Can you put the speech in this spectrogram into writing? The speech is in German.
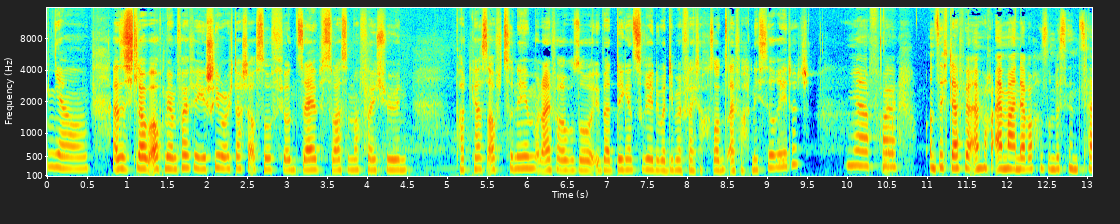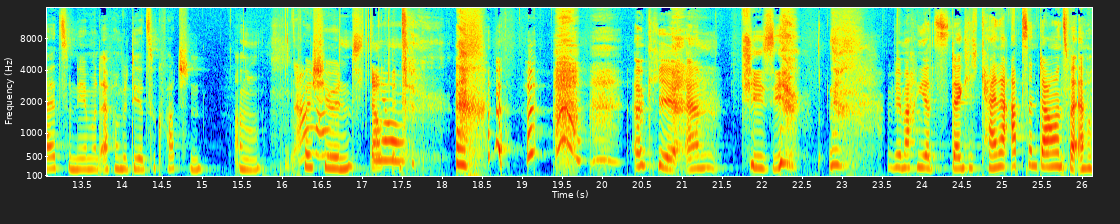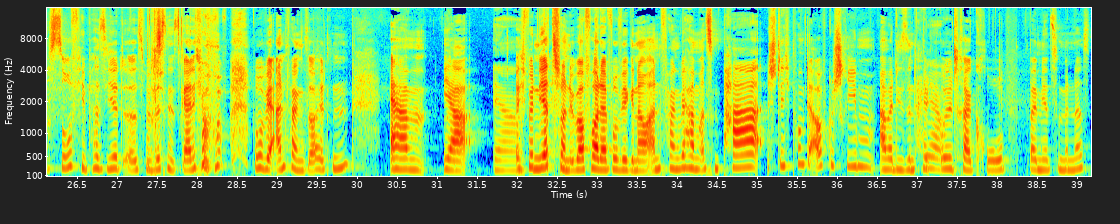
Ja, also ich glaube auch, mir haben voll viel geschrieben, aber ich dachte auch so, für uns selbst war es immer voll schön, Podcast aufzunehmen und einfach so über Dinge zu reden, über die man vielleicht auch sonst einfach nicht so redet. Ja, voll. Ja und sich dafür einfach einmal in der Woche so ein bisschen Zeit zu nehmen und einfach mit dir zu quatschen. Also, voll schön. Ich ja. okay, ähm. Cheesy. Wir machen jetzt, denke ich, keine Ups und Downs, weil einfach so viel passiert ist. Wir wissen jetzt gar nicht, wo, wo wir anfangen sollten. Ähm, ja, ja. Ich bin jetzt schon überfordert, wo wir genau anfangen. Wir haben uns ein paar Stichpunkte aufgeschrieben, aber die sind halt ja. ultra grob, bei mir zumindest.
